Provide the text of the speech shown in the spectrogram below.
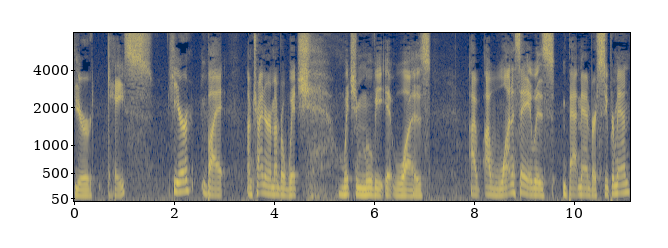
your case here, but I'm trying to remember which which movie it was. I I want to say it was Batman vs Superman,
